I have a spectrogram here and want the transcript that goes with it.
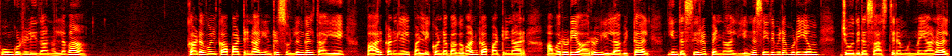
பூங்குழலிதான் அல்லவா? கடவுள் காப்பாற்றினார் என்று சொல்லுங்கள் தாயே. பார்க்கடலில் பள்ளி கொண்ட பகவான் காப்பாற்றினார். அவருடைய அருள் இல்லாவிட்டால் இந்த சிறு பெண்ணால் என்ன செய்துவிட முடியும்? ஜோதிட சாஸ்திரம் உண்மையானால்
